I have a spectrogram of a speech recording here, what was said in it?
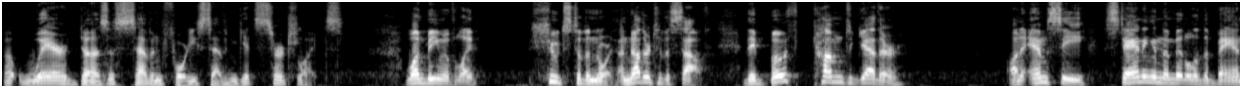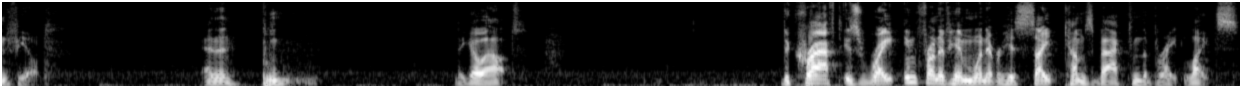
But where does a 747 get searchlights? One beam of light shoots to the north, another to the south. They both come together on MC standing in the middle of the band field. And then, boom, they go out. The craft is right in front of him whenever his sight comes back from the bright lights.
